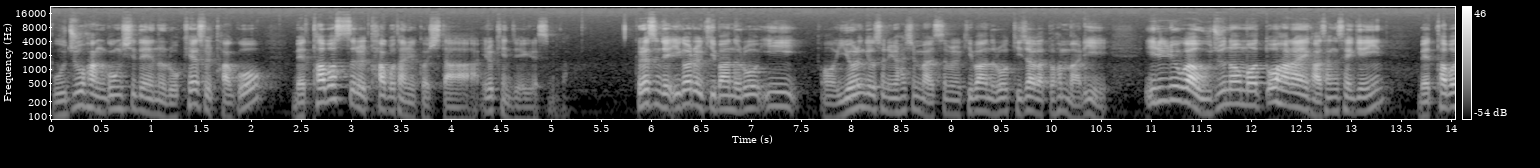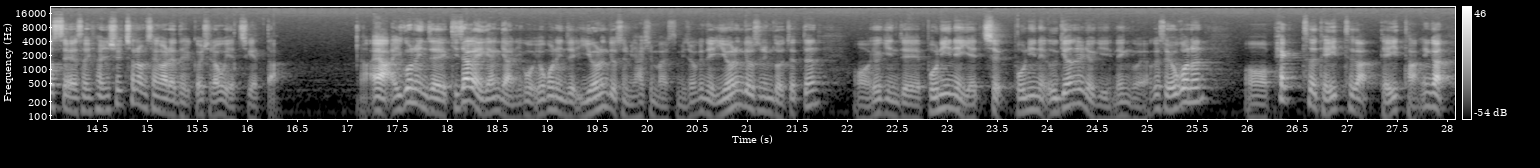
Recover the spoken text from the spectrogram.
우주 항공 시대에는 로켓을 타고 메타버스를 타고 다닐 것이다. 이렇게 이제 얘기를 했습니다. 그래서 이제 이거를 기반으로 이 어, 이호령 교수님이 하신 말씀을 기반으로 기자가 또 한 말이 인류가 우주 넘어 또 하나의 가상 세계인 메타버스에서 현실처럼 생활해야 될 것이라고 예측했다. 아, 야, 이거는 이제 기자가 얘기한 게 아니고, 요거는 이제 이호령 교수님이 하신 말씀이죠. 근데 이호령 교수님도 어쨌든 어, 여기 이제 본인의 예측, 본인의 의견을 여기 낸 거예요. 그래서 요거는 어, 팩트 데이터가 데이터. 그러니까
